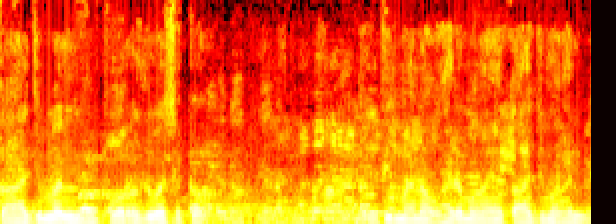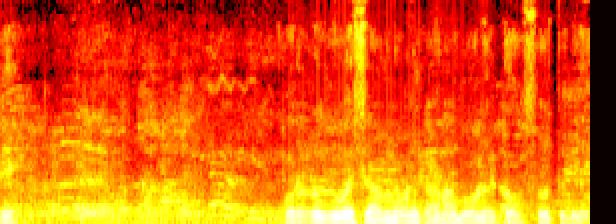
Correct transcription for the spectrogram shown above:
താജ്മഹലിന് പുറകു വശത്തോ അതിമനോഹരമായ താജ്മഹലിന്റെ പുറകു വശമാണ് നമ്മൾ കാണാൻ പോകുന്നത് കേട്ടോ സുഹൃത്തുക്കളെ.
